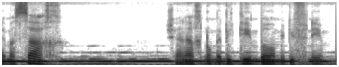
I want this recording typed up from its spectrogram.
למסך שאנחנו מביטים בו מבפנים.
